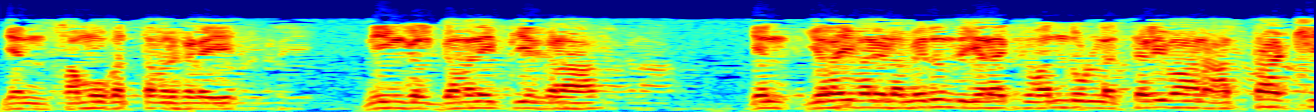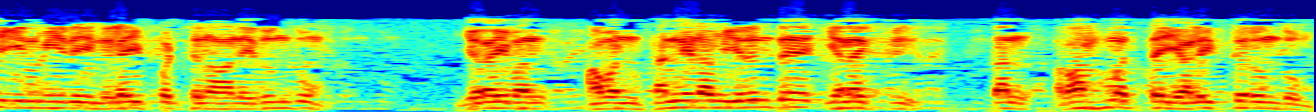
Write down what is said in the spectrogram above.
என் சமூகத்தவர்களே நீங்கள் கவனிப்பீர்களா? என் இறைவனிடமிருந்து எனக்கு வந்துள்ள தெளிவான அத்தாட்சியின் மீதே நிலைப்பட்டு நான் இருந்தும் இறைவன் அவன் தன்னிடம் இருந்தே எனக்கு தன் ரஹ்மத்தை அளித்திருந்தும்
